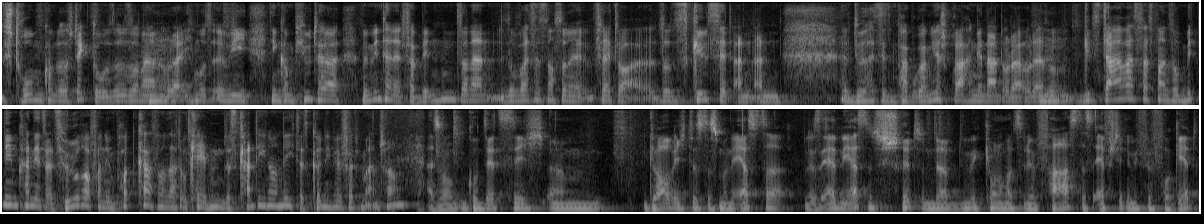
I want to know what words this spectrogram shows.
Strom kommt aus der Steckdose, sondern mhm. oder ich muss irgendwie den Computer mit dem Internet verbinden, sondern so was ist noch so eine, vielleicht so, so ein Skillset an, an Du hast jetzt ein paar Programmiersprachen genannt oder, oder so. Mhm. Gibt es da was, was man so mitnehmen kann jetzt als Hörer von dem Podcast, man sagt, okay, hm, das kannte ich noch nicht, das könnte ich mir vielleicht mal anschauen? Also grundsätzlich ähm, glaube ich, dass das mein erster, das der erste Schritt, und da kommen wir nochmal zu dem FAST, das F steht nämlich für Forget.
